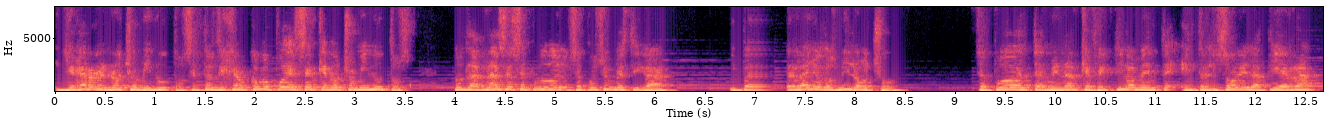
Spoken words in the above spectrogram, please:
Llegaron en ocho minutos. Entonces dijeron, ¿cómo puede ser que en ocho minutos? Entonces la NASA se, pudo, se puso a investigar y para el año 2008 se pudo determinar que efectivamente entre el Sol y la Tierra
